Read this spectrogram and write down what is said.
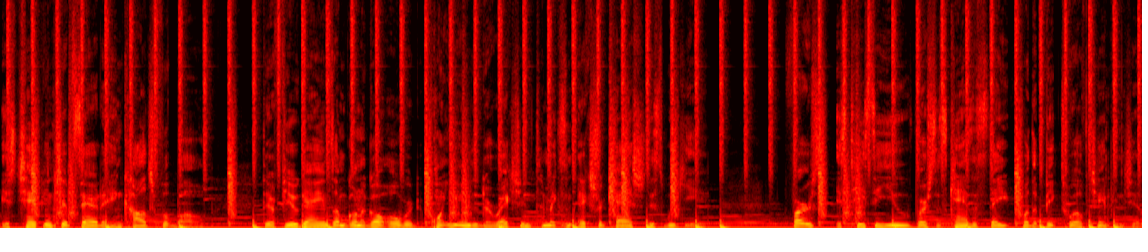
It's Championship Saturday in college football. There are a few games I'm going to go over to point you in the direction to make some extra cash this weekend. First is TCU versus Kansas State for the Big 12 championship.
